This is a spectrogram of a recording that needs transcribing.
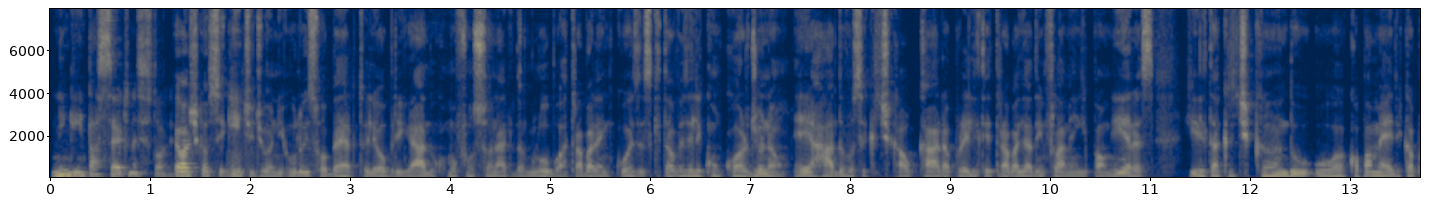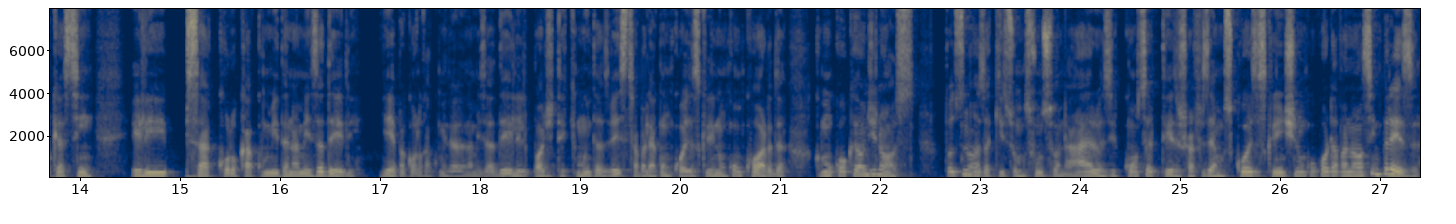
ninguém tá certo nessa história. Eu acho que é o seguinte, Johnny, o Luiz Roberto, ele é obrigado, como funcionário da Globo, a trabalhar em coisas que talvez ele concorde ou não. É errado você criticar o cara por ele ter trabalhado em Flamengo e Palmeiras e ele tá criticando a Copa América, porque assim, ele precisa colocar comida na mesa dele. E aí, para colocar comida na mesa dele, ele pode ter que muitas vezes trabalhar com coisas que ele não concorda, como qualquer um de nós. Todos nós aqui somos funcionários e com certeza já fizemos coisas que a gente não concordava na nossa empresa.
